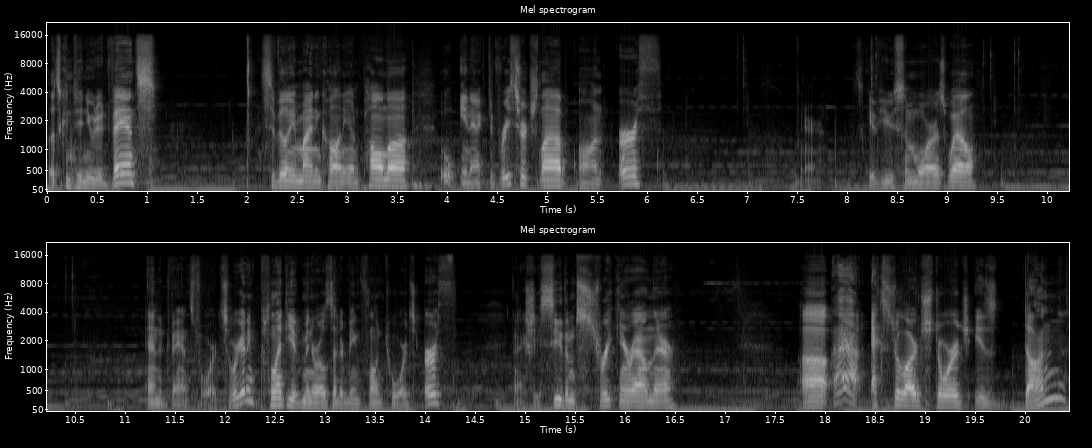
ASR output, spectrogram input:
Let's continue to advance. Civilian mining colony on Palma. Ooh, inactive research lab on Earth. There. Let's give you some more as well. And advance forward. So we're getting plenty of minerals that are being flung towards Earth. Actually see them streaking around there. Uh, ah, extra large storage is done.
